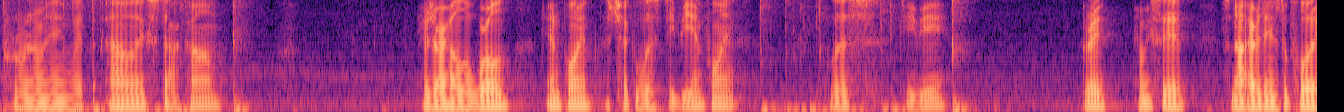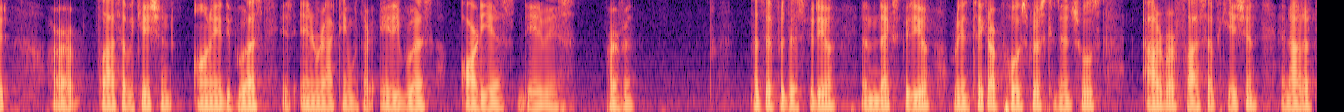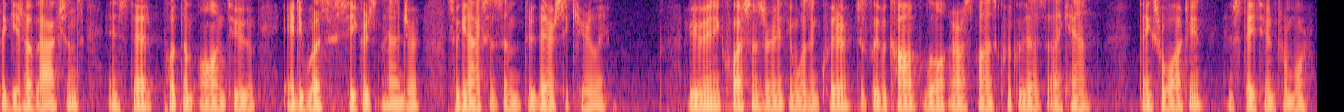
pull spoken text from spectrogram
programming with alex.com. Here's our hello world endpoint. Let's check the list DB endpoint. List DB. Great, and we see it. So now everything's deployed. Our Flask application on AWS is interacting with our AWS RDS database. Perfect. That's it for this video. In the next video, we're going to take our Postgres credentials out of our Flask application and out of the GitHub Actions, instead put them onto AWS Secrets Manager so we can access them through there securely. If you have any questions or anything wasn't clear, just leave a comment below and I'll respond as quickly as I can. Thanks for watching and stay tuned for more.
